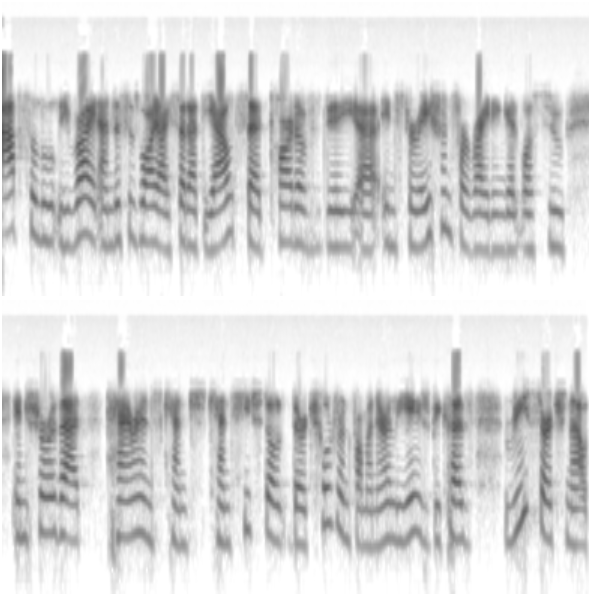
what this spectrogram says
absolutely right. And this is why I said at the outset, part of the uh, inspiration for writing it was to ensure that parents can can teach the, their children from an early age because research now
